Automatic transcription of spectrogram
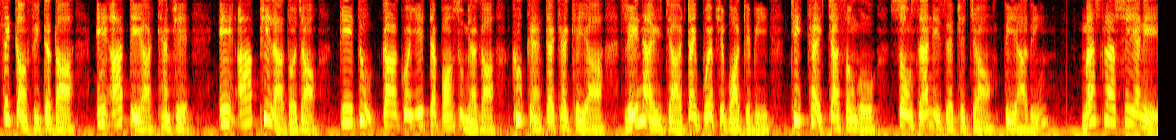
စစ်ကောင်စီတပ်သားအင်အားတရာခန့်ဖြင့်အင်အားဖြစ်လာသောကြောင့်ပြည်သူကာကွယ်ရေးတပ်ပေါင်းစုများကခုခံတိုက်ခိုက်ခဲ့ရာ၄နာရီကြာတိုက်ပွဲဖြစ်ပွားခဲ့ပြီးထိခိုက်ကြဆုံးကိုစုံစမ်းနေဆဲဖြစ်ကြောင်းသိရသည်မတ်လ၈ရက်နေ့ည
